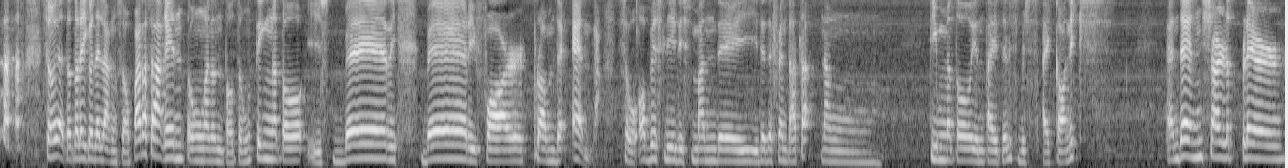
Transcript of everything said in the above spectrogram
so yeah, tutuloy ko na lang. So para sa akin, tong ano to, tong thing na to is very very far from the end. So obviously this Monday, i-defend ata ng team na to yung titles versus Iconics. And then Charlotte Flair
